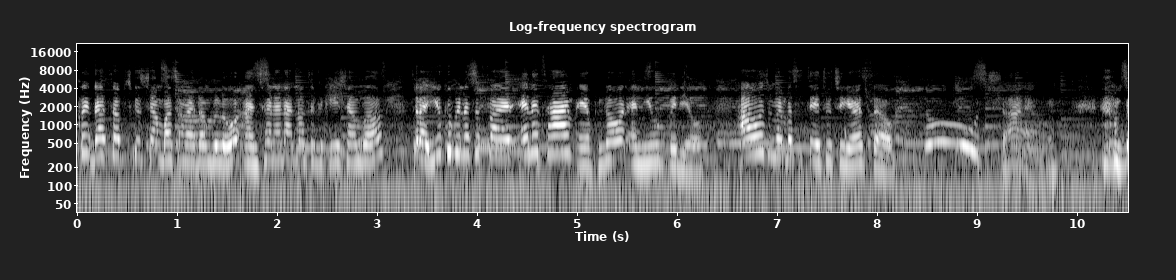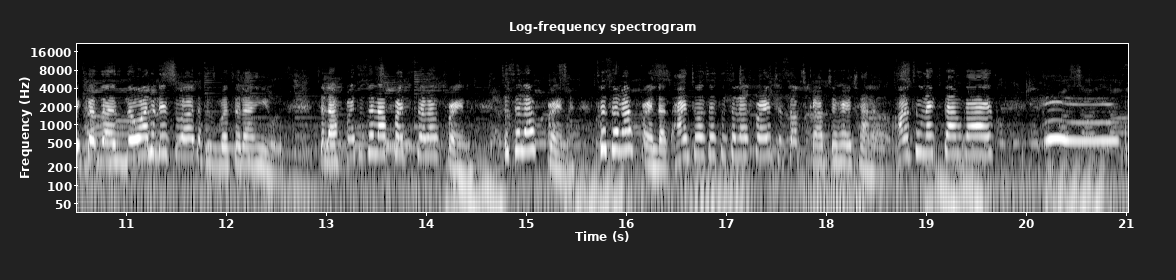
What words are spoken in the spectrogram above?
click that subscription button right down below and turn on that notification bell so that you can be notified anytime I upload a new video. Always remember to stay true to yourself. Ooh, child. because there's no one in this world that is better than you. Tell a friend to tell a friend to tell a friend to tell a friend to tell a friend that Aunt said to tell a friend to subscribe to her channel. Until next time, guys. Peace.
